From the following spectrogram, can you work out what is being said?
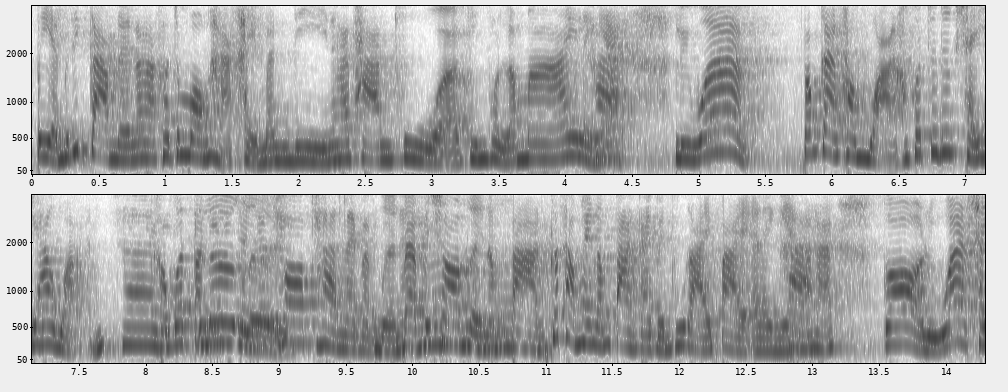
เปลี่ยนพฤติกรรมเลยนะคะเขาจะมองหาไขมันดีนะคะทานถั่วกินผลไม้อะไรเงี้ยค่ะหรือว่า ต้องการความหวานเขาก็จะเลือกใช้ย่าหวานใช่เขาก็ตอนนี้เลิกฉันเลยชอบทานอะไรแบบนี้เหมือนแบบไม่ชอบเลยน้ำตาล ก็ทำให้น้ำตาลกลายเป็นผู้ร้ายไปอะไรเงี้ยค่ะนะคะก็หรือว่าใช้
